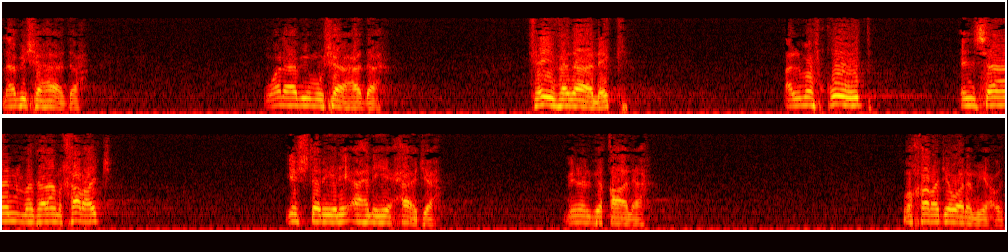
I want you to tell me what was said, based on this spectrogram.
لا بشهادة. ولا بمشاهدة. كيف ذلك؟ المفقود إنسان مثلا خرج يشتري لأهله حاجة من البقالة وخرج ولم يعد.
